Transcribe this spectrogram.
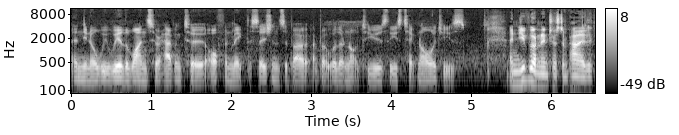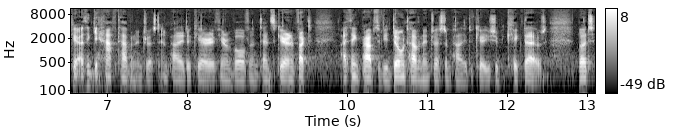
And you know, we, we're the ones who are having to often make decisions about, about whether or not to use these technologies. And you've got an interest in palliative care. I think you have to have an interest in palliative care if you're involved in intensive care. And in fact, I think perhaps if you don't have an interest in palliative care, you should be kicked out. But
